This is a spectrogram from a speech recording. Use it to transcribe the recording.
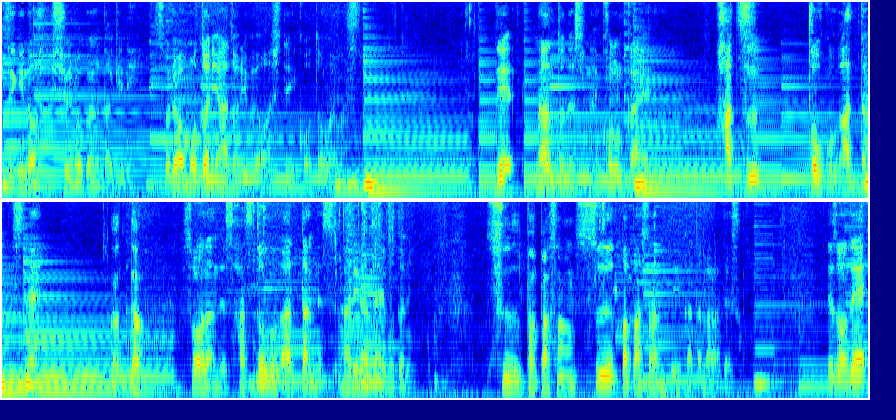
次の収録の時にそれを元にアドリブをしていこうと思います。でなんとですね今回初投稿があったんですね。あった。そうなんです。初投稿があったんです。ありがたいことにスーパパさん。スーパパさんという方からです。ですので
